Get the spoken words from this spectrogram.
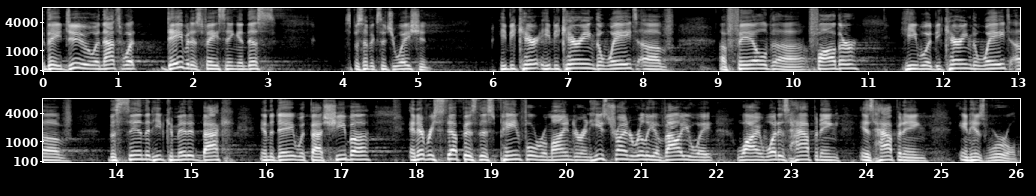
they do. And that's what David is facing in this specific situation. He'd be, car- he'd be carrying the weight of a failed uh, father, he would be carrying the weight of the sin that he'd committed back in the day with Bathsheba. And every step is this painful reminder, and he's trying to really evaluate why what is happening is happening in his world.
